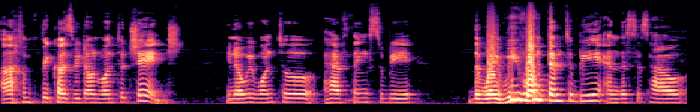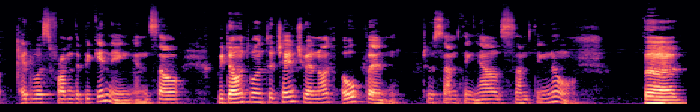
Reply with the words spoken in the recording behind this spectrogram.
um, because we don't want to change. You know, we want to have things to be the way we want them to be, and this is how it was from the beginning. And so we don't want to change. We are not open to something else, something new. The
